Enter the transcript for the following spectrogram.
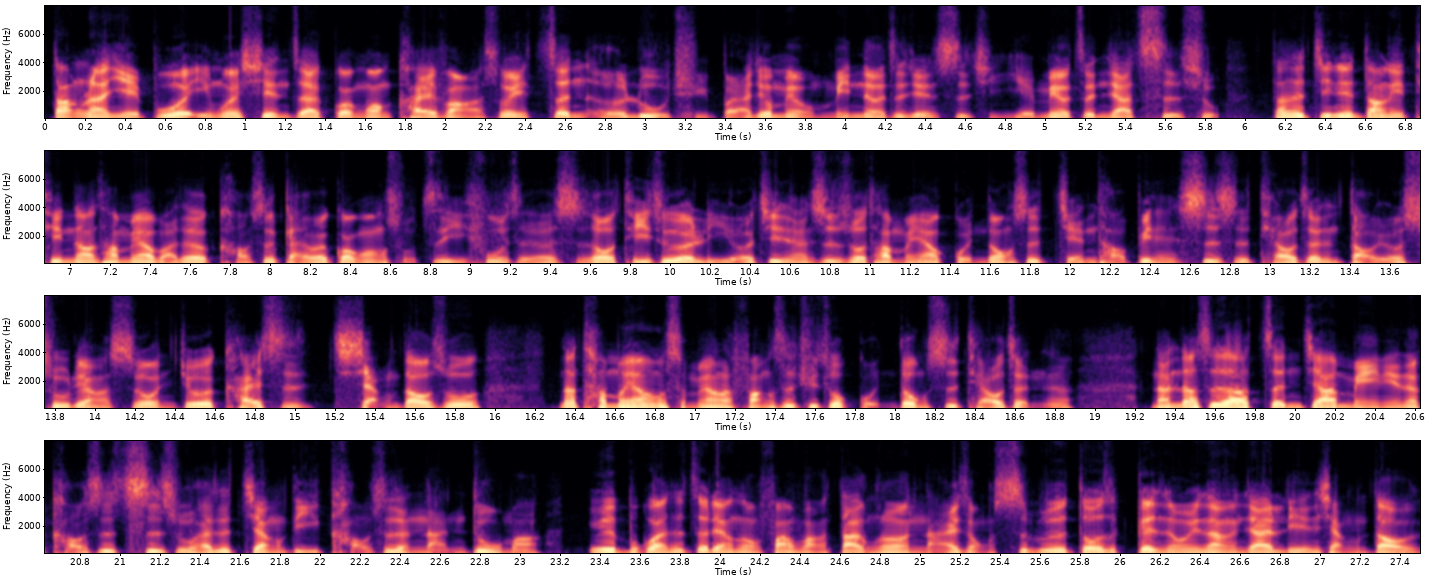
当然也不会因为现在观光开放了，所以增额录取，本来就没有名额这件事情。也没有增加次数，但是今天当你听到他们要把这个考试改为观光署自己负责的时候，提出的理由竟然是说他们要滚动式检讨，并且适时调整导游数量的时候，你就会开始想到说。那他们要用什么样的方式去做滚动式调整呢？难道是要增加每年的考试次数，还是降低考试的难度吗？因为不管是这两种方法当中的哪一种，是不是都是更容易让人家联想到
